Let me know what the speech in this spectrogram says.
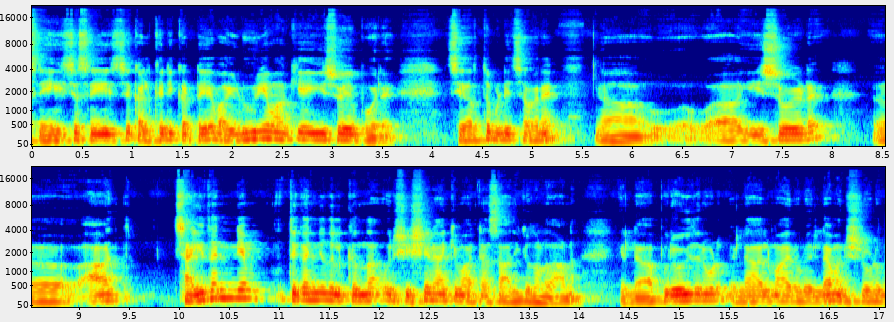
സ്നേഹിച്ച് സ്നേഹിച്ച് കൽക്കരിക്കട്ടയെ വൈഡൂര്യമാക്കിയ ഈശോയെ പോലെ ചേർത്ത് പിടിച്ചവനെ ഈശോയുടെ ആ ചൈതന്യം തികഞ്ഞു നിൽക്കുന്ന ഒരു ശിഷ്യനാക്കി മാറ്റാൻ സാധിക്കും എന്നുള്ളതാണ് എല്ലാ പുരോഹിതരോടും എല്ലാ ആത്മാരോടും എല്ലാ മനുഷ്യരോടും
